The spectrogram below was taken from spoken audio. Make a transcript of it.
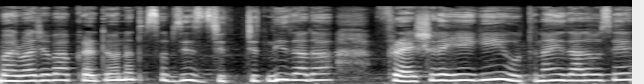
भरवा जब आप करते हो ना तो सब्ज़ी जित जितनी ज़्यादा फ्रेश रहेगी, उतना ही ज़्यादा उसे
